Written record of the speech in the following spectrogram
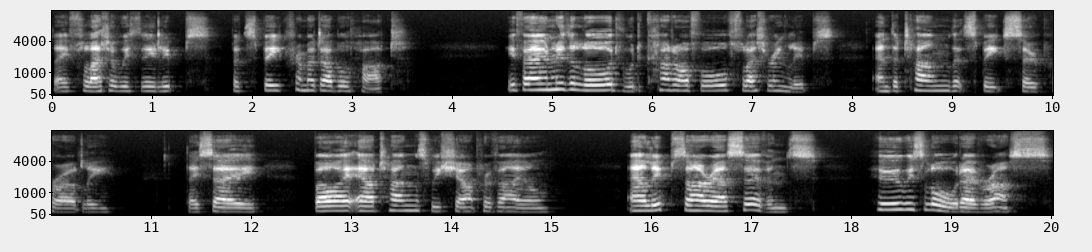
They flatter with their lips, but speak from a double heart. If only the Lord would cut off all flattering lips and the tongue that speaks so proudly. They say, By our tongues we shall prevail. Our lips are our servants. Who is Lord over us?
